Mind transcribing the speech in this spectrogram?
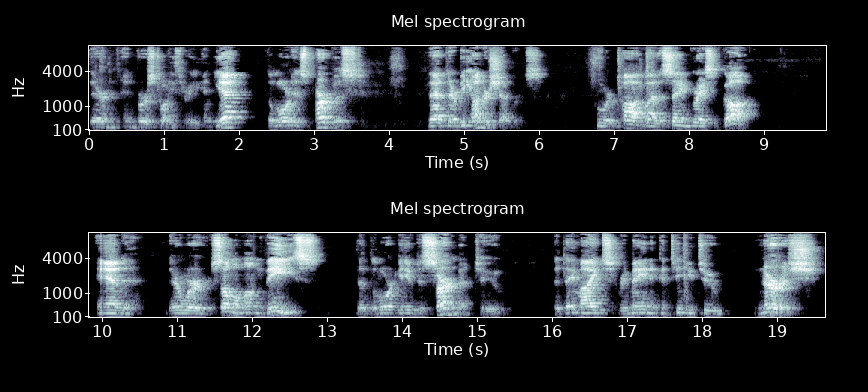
there in, in verse 23. And yet, the Lord has purposed that there be under shepherds who are taught by the same grace of God. And there were some among these that the Lord gave discernment to, that they might remain and continue to nourish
